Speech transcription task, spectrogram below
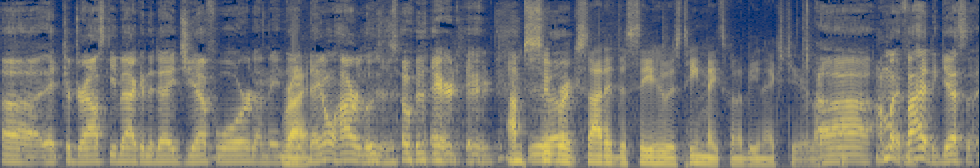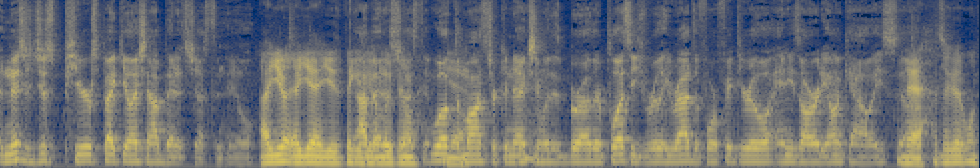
uh, they had Kiedrowski back in the day, Jeff Ward. I mean, Right. they, they don't hire losers over there, dude. I'm super Yeah. excited to see who his teammate's going to be next year. Like, Uh, I'm if I had to guess, and this is just pure speculation, I bet it's Justin Hill. uh, you, uh, yeah, you think he's I going bet to it's move him? Justin. Well, yeah. the monster connection with his brother. Plus, he's really he rides a 450 real, well, and he's already on Kawi. So yeah, that's a good one.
